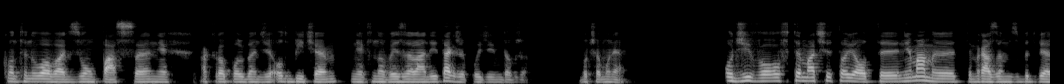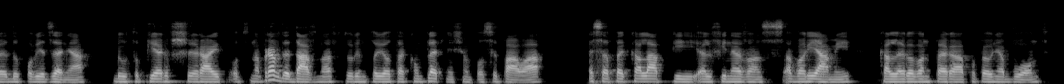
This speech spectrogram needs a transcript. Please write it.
kontynuować złą pasę. Niech Akropol będzie odbiciem, niech w Nowej Zelandii także pójdzie im dobrze. Bo czemu nie? O dziwo, w temacie Toyoty nie mamy tym razem zbyt wiele do powiedzenia. Był to pierwszy rajd od naprawdę dawna, w którym Toyota kompletnie się posypała. SAP Kalapi, Elfin Evans z awariami, Callerovan Pera popełnia błąd.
